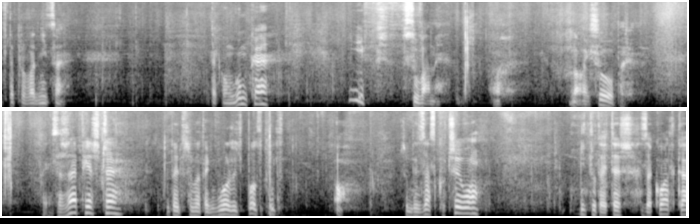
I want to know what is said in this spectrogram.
w tę prowadnicę taką gumkę i wsuwamy. O. No i super. To jest rzep jeszcze. Tutaj trzeba tak włożyć pod spód. O, żeby zaskoczyło. I tutaj też zakładka.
